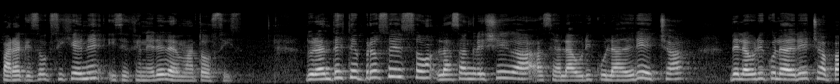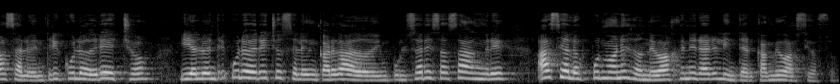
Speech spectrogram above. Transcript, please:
para que se oxigene y se genere la hematosis. Durante este proceso, la sangre llega hacia la aurícula derecha, de la aurícula derecha pasa al ventrículo derecho y el ventrículo derecho es el encargado de impulsar esa sangre hacia los pulmones donde va a generar el intercambio gaseoso.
